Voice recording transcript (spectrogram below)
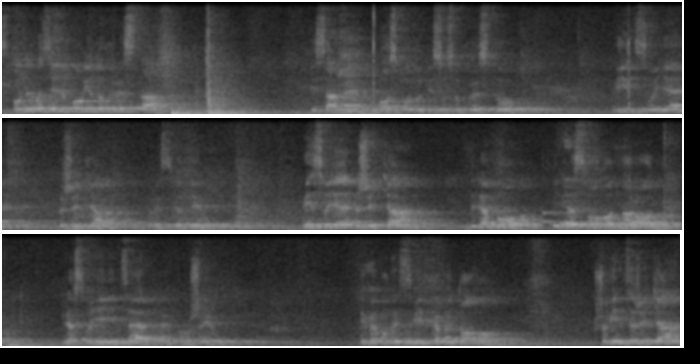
сповнилося любов'ю до Христа. І саме Господу Ісусу Христу Він своє життя присвятив. Він своє життя для Бога і для свого народу, для своєї церкви прожив. І ми були свідками того, що він це життя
